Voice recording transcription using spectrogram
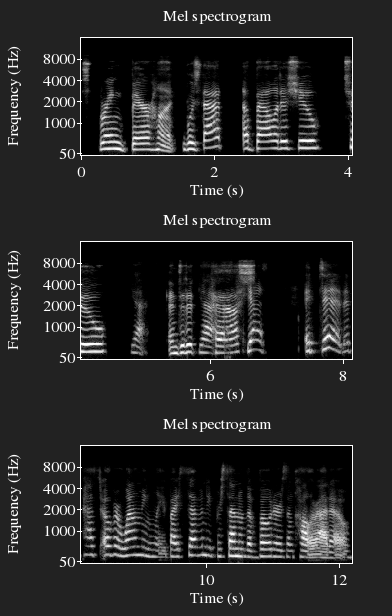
spring bear hunt was that a ballot issue too Yes. And did it yes. pass? Yes, it did. It passed overwhelmingly by 70% of the voters in Colorado.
